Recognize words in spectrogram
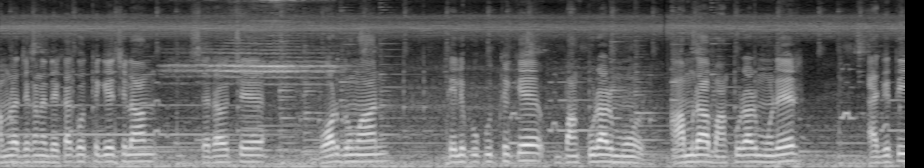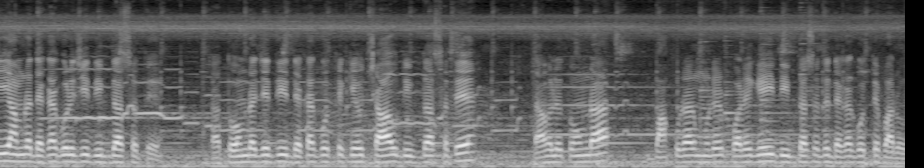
আমরা যেখানে দেখা করতে গিয়েছিলাম, সেটা হচ্ছে বর্ধমান, তেলেপুকুর থেকে বাঁকুড়ার মোড়। আমরা বাঁকুড়ার মোড়ের আগেতেই আমরা দেখা করেছি দীপদার সাথে। তা তোমরা যদি দেখা করতে কেউ চাও দীপদার সাথে, তাহলে তোমরা বাঁকুড়ার মোড়ের পরে গিয়েই দীপদার সাথে দেখা করতে পারো।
